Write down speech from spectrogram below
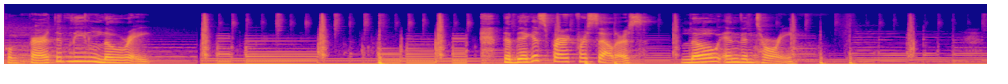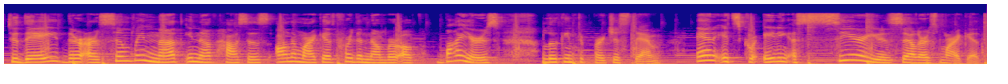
comparatively low rate. The biggest perk for sellers, low inventory. Today, there are simply not enough houses on the market for the number of buyers looking to purchase them, and it's creating a serious seller's market.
